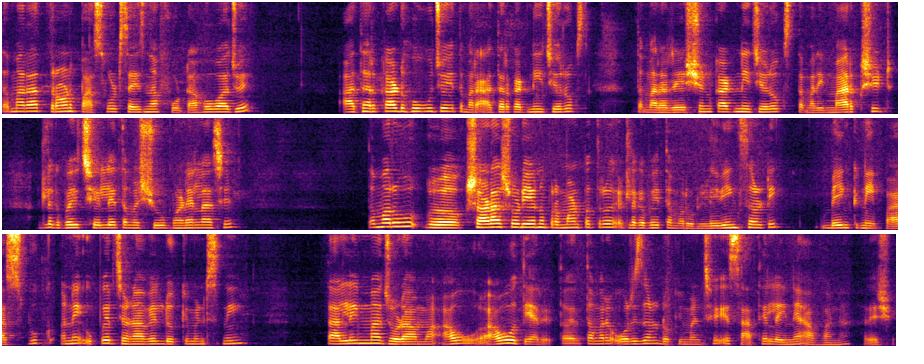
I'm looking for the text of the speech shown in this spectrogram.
તમારા ત્રણ પાસપોર્ટ સાઇઝના ફોટા હોવા જોઈએ. આધાર કાર્ડ હોવું જોઈએ, તમારા આધાર કાર્ડની ઝેરોક્સ તમારા રેશન કાર્ડની ઝેરોક્સ તમારી માર્કશીટ એટલે કે ભાઈ છેલ્લે તમે શું ભણેલા છે? તમારું શાળા છોડ્યાનું પ્રમાણપત્ર એટલે કે ભાઈ તમારું લિવિંગ સર્ટી, બેંકની પાસબુક અને ઉપર જણાવેલ ડોક્યુમેન્ટ્સની તાલીમમાં જોડાવામાં આવો આવો ત્યારે તો તમારે ઓરિજિનલ ડોક્યુમેન્ટ છે એ સાથે લઈને આવવાના રહેશે.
